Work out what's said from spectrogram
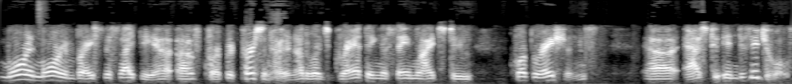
more and more embraced this idea of corporate personhood. In other words, granting the same rights to corporations uh, as to individuals.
